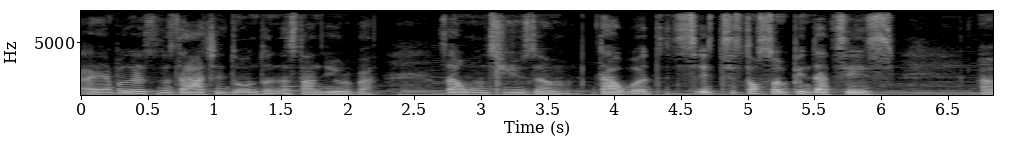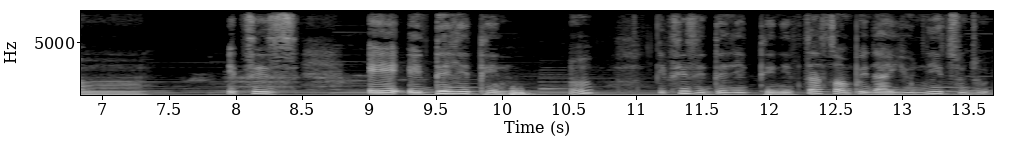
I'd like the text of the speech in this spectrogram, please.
I apologize to those that actually don't understand Yoruba, so I won't use um that word. It's it is not something that is um. It is a, a daily thing. Hmm? It is a daily thing. It's not something that you need to do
